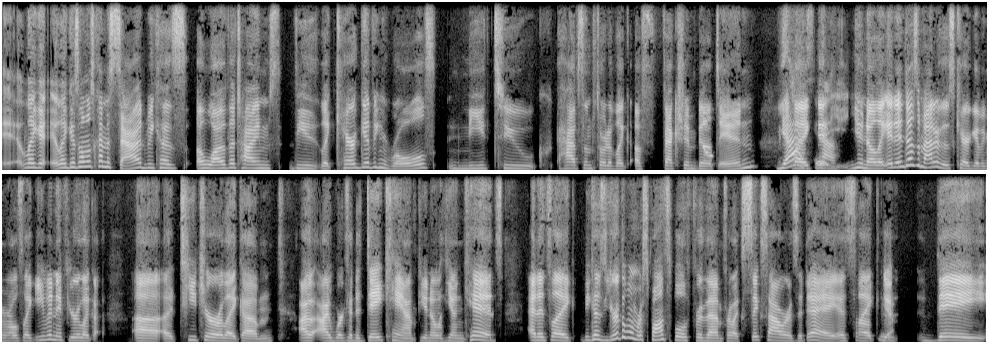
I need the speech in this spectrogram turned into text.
eh, like, eh, like it's almost kind of sad because a lot of the times the like caregiving roles need to have some sort of like affection built in. yes, like, yeah. you know, like it, it doesn't matter those caregiving roles. Like, even if you're like a, a, a teacher or like, um, I, I worked at a day camp, you know, with young kids. And it's like because you're the one responsible for them for like six hours a day. It's like Yeah. they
